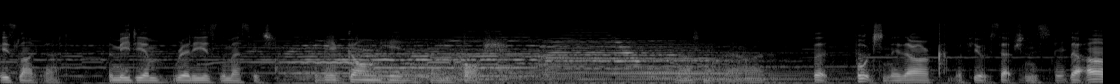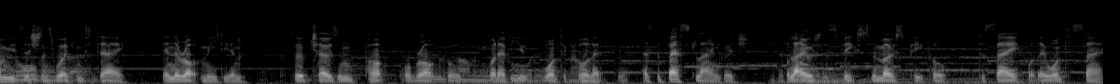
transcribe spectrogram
is like that. The medium really is the message. Could be a gong here playing Bosch. No, it's not there either. But fortunately, there are a few exceptions. There are musicians working today in the rock medium who have chosen pop or rock or whatever you want to call it as the best language, the language that speaks to the most people to say what they want to say.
